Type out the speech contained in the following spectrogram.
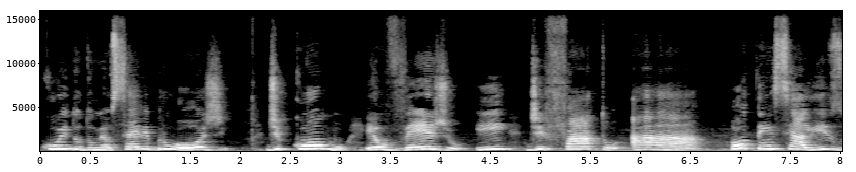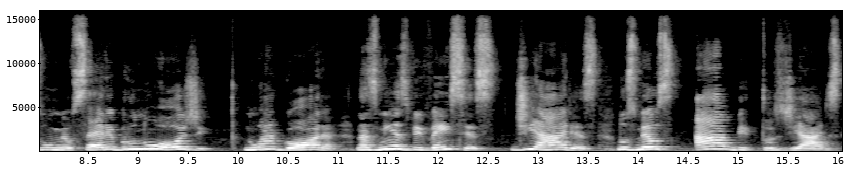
cuido do meu cérebro hoje, de como eu vejo e de fato a potencializo o meu cérebro no hoje, no agora, nas minhas vivências diárias, nos meus hábitos diários.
